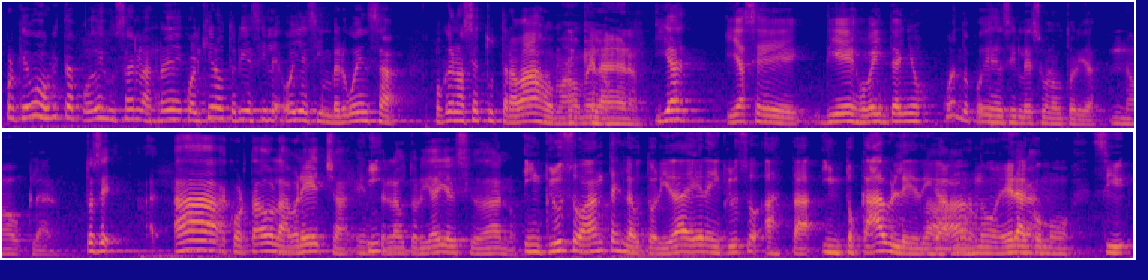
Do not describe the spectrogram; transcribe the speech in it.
Porque vos ahorita podés usar las redes, cualquier autoridad y decirle, oye, sinvergüenza, ¿por qué no haces tu trabajo más o menos? Y, ya, y hace 10 o 20 años, ¿cuándo podías decirle eso a una autoridad? No, claro. Entonces, ha acortado la brecha entre la autoridad y el ciudadano. Incluso antes la autoridad era incluso hasta intocable, digamos, ¿no? Era, era como si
